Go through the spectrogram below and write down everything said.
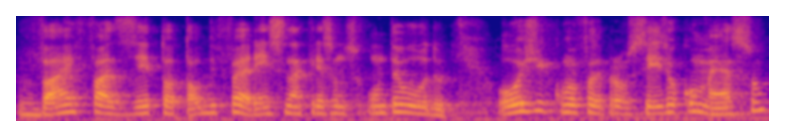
vai fazer total diferença na criação do seu conteúdo. Hoje, como eu falei para vocês, eu começo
